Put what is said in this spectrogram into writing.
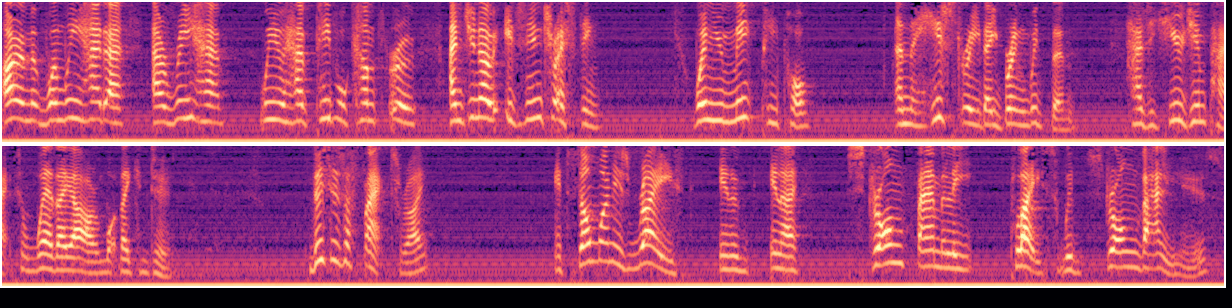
I remember when we had our, our rehab, we have people come through, and you know, it's interesting when you meet people and the history they bring with them has a huge impact on where they are and what they can do. This is a fact, right? If someone is raised in a, in a strong family place with strong values,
